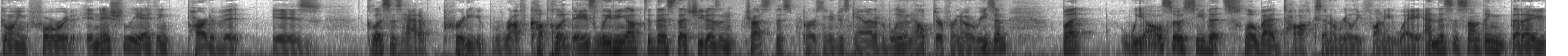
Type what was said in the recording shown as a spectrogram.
going forward, initially, I think part of it is Glissa's had a pretty rough couple of days leading up to this that she doesn't trust this person who just came out of the blue and helped her for no reason. But we also see that Slobad talks in a really funny way, and this is something that I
